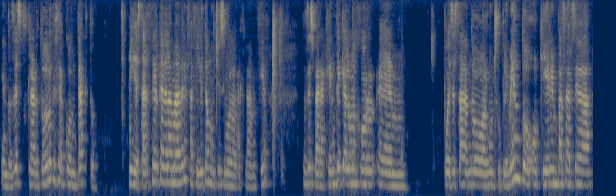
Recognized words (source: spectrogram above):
Entonces, claro, todo lo que sea contacto y estar cerca de la madre facilita muchísimo la lactancia. Entonces, para gente que a lo mejor em, pues está dando algún suplemento o quieren pasarse a,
